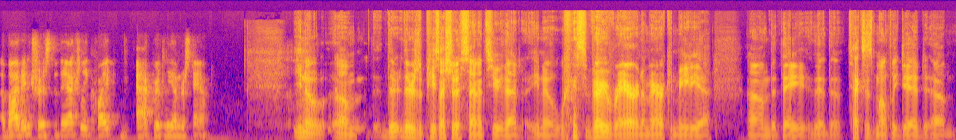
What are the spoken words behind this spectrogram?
about interests that they actually quite accurately understand. You know, um, there, there's a piece I should have sent it to that, you know, was very rare in American media um, that they the, the, Texas Monthly did um,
